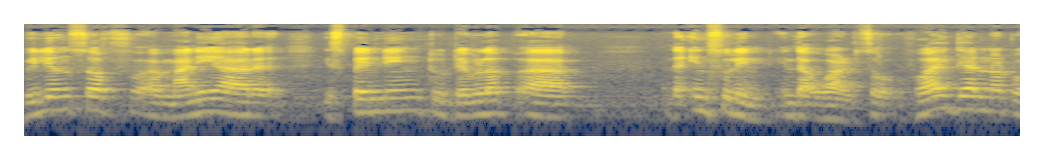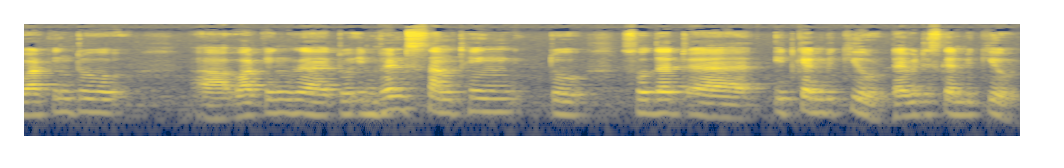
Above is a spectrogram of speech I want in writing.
billions of uh, money are spending to develop the insulin in the world so why they are not working to uh, working uh, to invent something to so that uh, it can be cured, diabetes can be cured.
